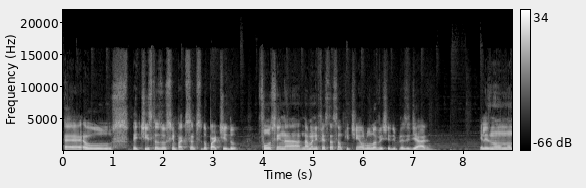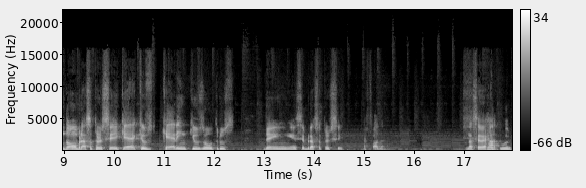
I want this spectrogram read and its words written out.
é, os petistas, os simpatizantes do partido, fossem na, na manifestação que tinha o Lula vestido de presidiário. Eles não, não dão o braço a torcer e quer que os, querem que os outros deem esse braço a torcer. É foda, né? Nasceu errado. duro.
